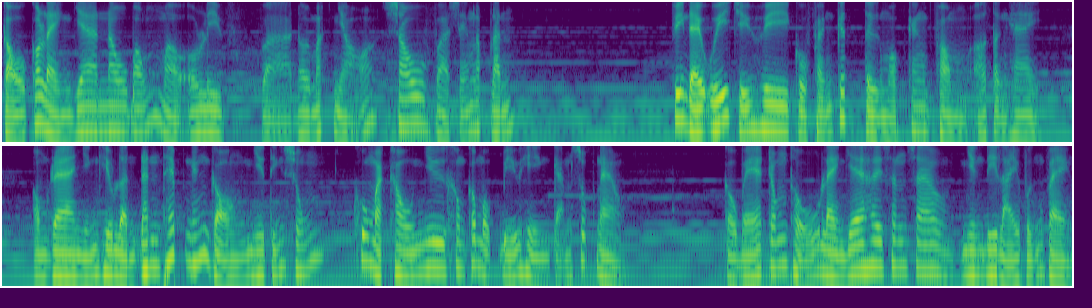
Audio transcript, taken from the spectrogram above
Cậu có làn da nâu bóng màu olive và đôi mắt nhỏ, sâu và sáng lấp lánh. Viên đại úy chỉ huy cuộc phản kích từ một căn phòng ở tầng 2 Ông ra những hiệu lệnh đanh thép ngắn gọn như tiếng súng, khuôn mặt hầu như không có một biểu hiện cảm xúc nào. Cậu bé trống thủ làn da hơi xanh xao nhưng đi lại vững vàng.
